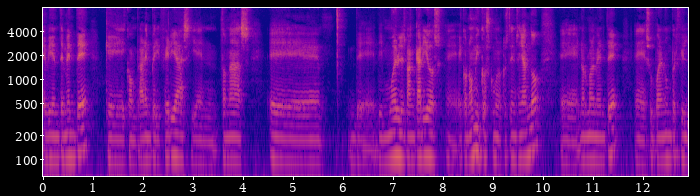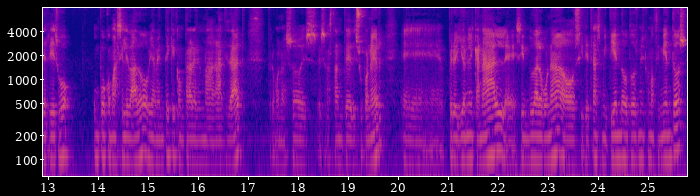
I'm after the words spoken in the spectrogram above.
evidentemente, que comprar en periferias y en zonas eh, de, inmuebles bancarios eh, económicos como los que estoy enseñando, eh, normalmente suponen un perfil de riesgo un poco más elevado, obviamente, que comprar en una gran ciudad. Pero bueno, eso es, bastante de suponer. pero yo en el canal, sin duda alguna, os iré transmitiendo todos mis conocimientos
